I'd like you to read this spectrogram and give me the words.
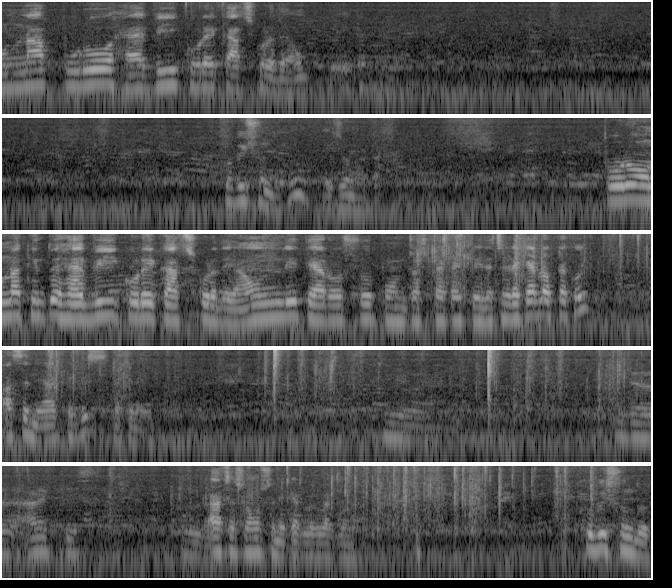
ওনা পুরো হ্যাভি করে কাজ করে দেওয়া খুবই সুন্দর এই জন্যটা পুরো ওনা কিন্তু হ্যাভি করে কাজ করে দেয়। অনলি তেরোশো পঞ্চাশ টাকায় পেয়ে যাচ্ছে। এটা ক্যাটলগটা কই? আসেনি আর পিস দেখে নেই। আচ্ছা সমস্যা নেই ক্যাটলগ লাগবে না। খুবই সুন্দর।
